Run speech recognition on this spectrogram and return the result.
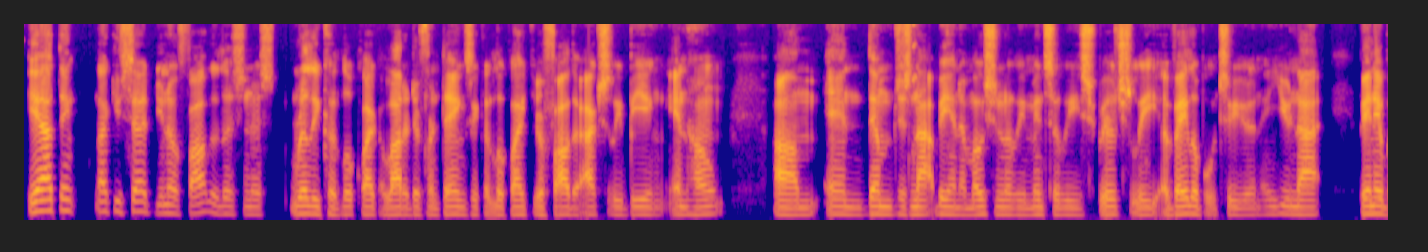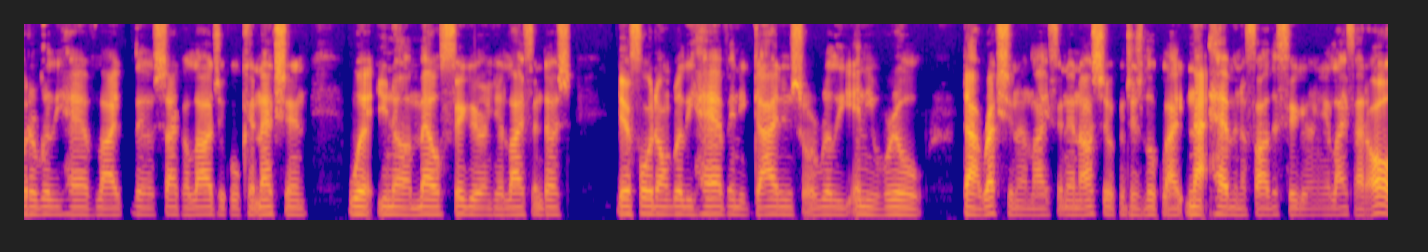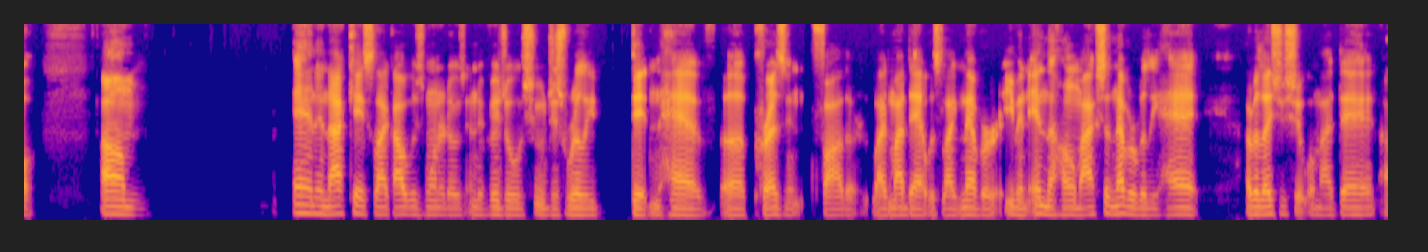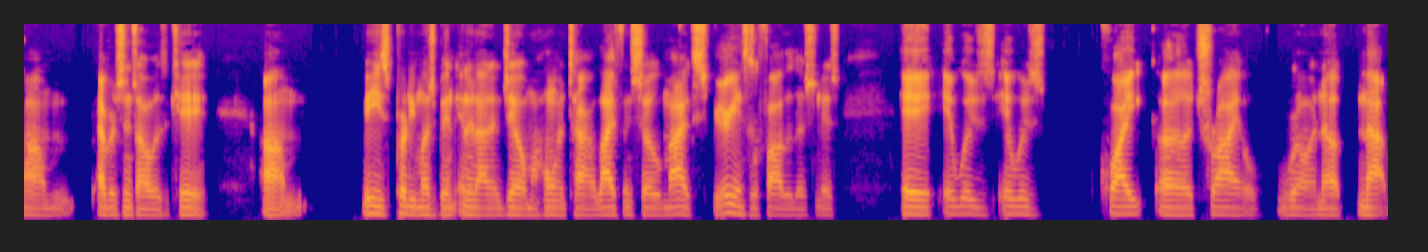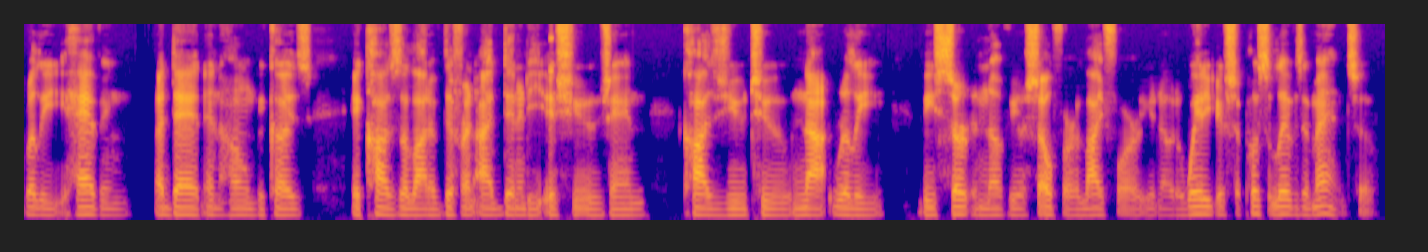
Yeah, I think, like you said, you know, fatherlessness really could look like a lot of different things. It could look like your father actually being in home, um, and them just not being emotionally, mentally, spiritually available to you, and, and you not being able to really have like the psychological connection with you know a male figure in your life and thus therefore don't really have any guidance or really any real direction in life and then also it could just look like not having a father figure in your life at all. Um and in that case like i was one of those individuals who just really didn't have a present father. Like my dad was like never even in the home. I actually never really had a relationship with my dad um ever since i was a kid. Um he's pretty much been in and out of jail my whole entire life and so my experience with fatherlessness it it was it was quite a trial growing up not really having a dad in the home because it causes a lot of different identity issues and causes you to not really be certain of yourself or life or you know the way that you're supposed to live as a man so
